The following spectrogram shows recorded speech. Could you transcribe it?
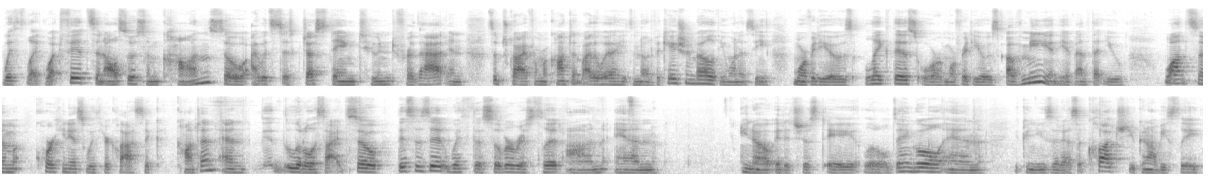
with like what fits and also some cons. So I would suggest staying tuned for that and subscribe for more content. By the way, I hit the notification bell if you want to see more videos like this or more videos of me in the event that you want some quirkiness with your classic content and a little aside. So this is it with the silver wristlet on and you know, it is just a little dangle and you can use it as a clutch. You can obviously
